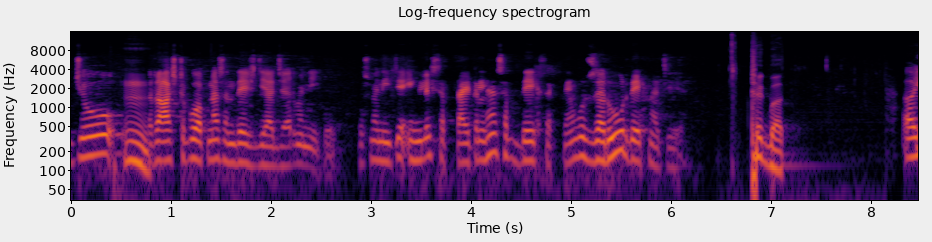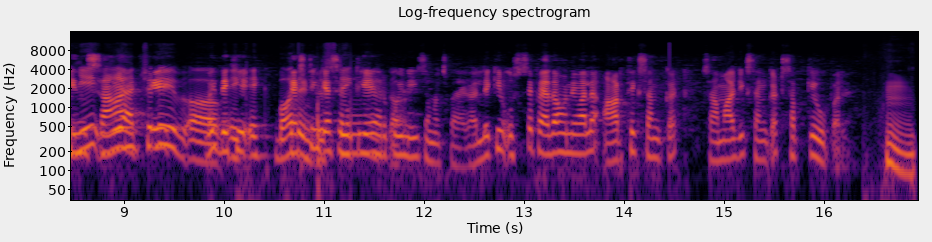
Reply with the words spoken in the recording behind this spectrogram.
जो राष्ट्र को अपना संदेश दिया जर्मनी को उसमें नीचे इंग्लिश सब हैं सब देख सकते हैं वो ज़रूर देखना चाहिए। ठीक बात। इंसान ये एक्चुअली देखिए एक, एक बहुत टेस्टिंग कैसे होती है हर कोई नहीं समझ पाएगा लेकिन उससे पैदा होने वाला आर्थिक संकट सामाजिक संकट सबके ऊपर है। हम्म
